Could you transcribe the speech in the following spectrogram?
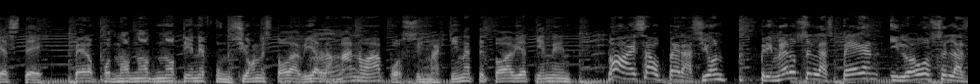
este, pero pues no, no, no tiene funciones todavía la ah. mano, ah, pues imagínate, todavía tienen. No, esa operación, primero se las pegan y luego se las.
